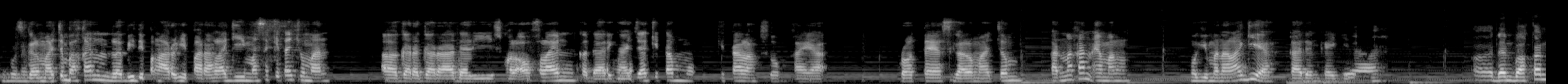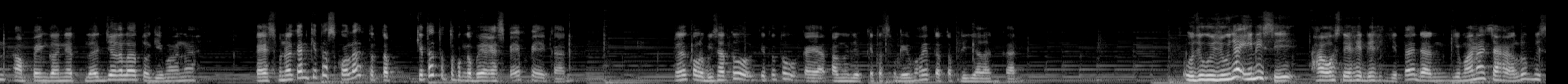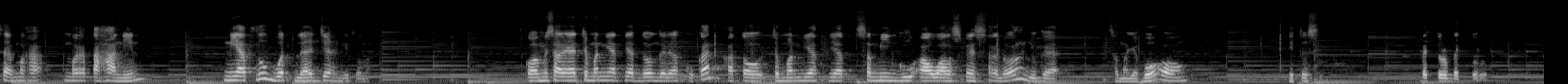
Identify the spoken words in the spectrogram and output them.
Bener-bener. segala macam bahkan lebih dipengaruhi parah lagi. Masa kita cuman uh, gara-gara dari sekolah offline ke daring aja kita mau kita langsung kayak protes segala macam karena kan emang mau gimana lagi ya keadaan kayak gitu. Eh, dan bahkan sampai nggak niat belajar lah atau gimana. Kayak sebenarnya kan kita sekolah tetap kita tetap nggak bayar SPP kan. Ya kalau bisa tuh kita tuh kayak tanggung jawab kita sebagai murid tetap dijalankan. Ujung-ujungnya ini sih harus dari diri kita dan gimana cara lu bisa mer- mertahanin niat lu buat belajar gitu loh kalau misalnya cuma niat-niat doang gak dilakukan atau cuma niat-niat seminggu awal semester doang juga sama aja bohong. Itu sih. Betul betul.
